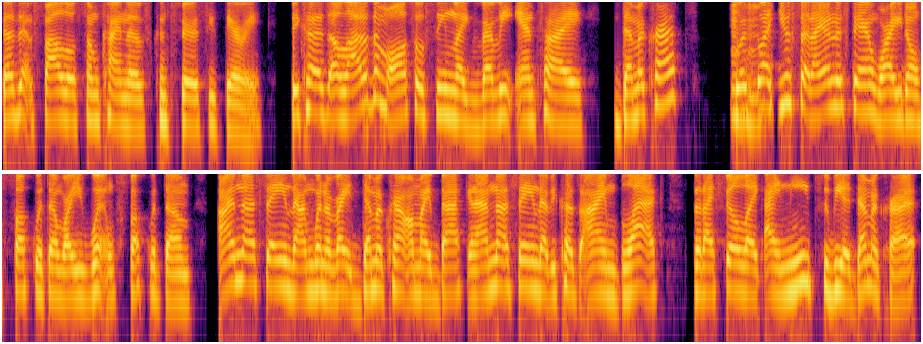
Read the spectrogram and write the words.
doesn't follow some kind of conspiracy theory. Because a lot of them also seem like very anti Democrats, mm-hmm. like you said, I understand why you don't fuck with them, why you wouldn't fuck with them. I'm not saying that I'm going to write Democrat on my back. And I'm not saying that because I'm black that I feel like I need to be a Democrat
